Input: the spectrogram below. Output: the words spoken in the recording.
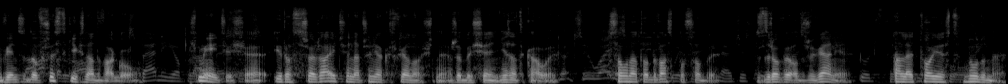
Więc do wszystkich nadwagą. Śmiejcie się i rozszerzajcie naczynia krwionośne, żeby się nie zatkały. Są na to dwa sposoby. Zdrowe odżywianie, ale to jest nudne.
